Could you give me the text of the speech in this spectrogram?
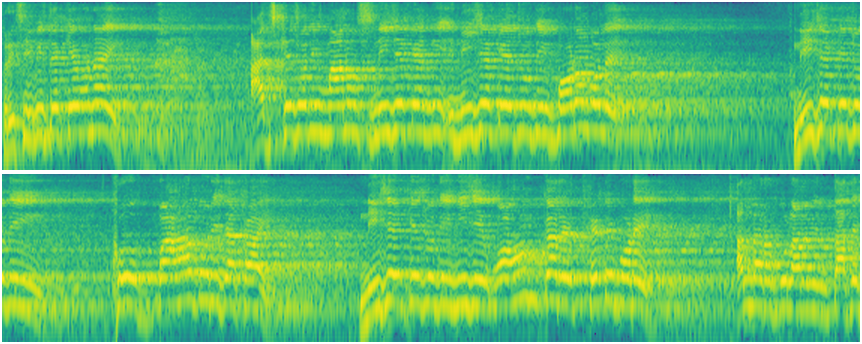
পৃথিবীতে কেউ নেই। আজকে যদি মানুষ নিজেকে নিজেকে যদি বড় বলে, নিজেকে যদি খুব বাহাদুরি দেখায়। নিজেকে যদি নিজে অহংকারে ফেটে পড়ে, আল্লাহ রব্বুল আলমিন তাদের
